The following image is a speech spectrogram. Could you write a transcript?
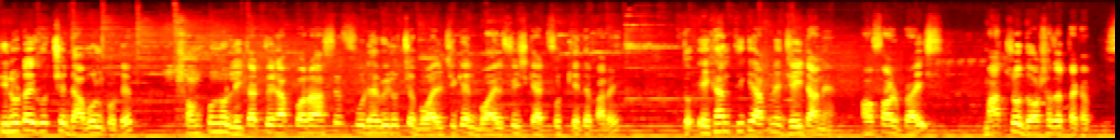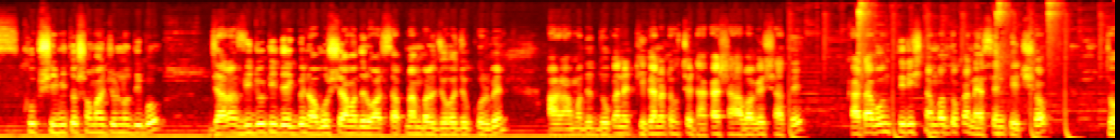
তিনোটাই হচ্ছে ডাবল কোটের সম্পূর্ণ লিটার ট্রেন আপ করা আছে। ফুড হ্যাবিট হচ্ছে boil chicken, boil fish, cat food খেতে পারে। তো এখান থেকে আপনি যেইটা নেন, অফার প্রাইস মাত্র দশ হাজার টাকা পিস। খুব সীমিত সময়ের জন্য দিব। যারা ভিডিওটি দেখবেন, অবশ্যই আমাদের হোয়াটসঅ্যাপ নাম্বারে যোগাযোগ করবেন। আর আমাদের দোকানের ঠিকানাটা হচ্ছে ঢাকা শাহবাগের সাথে। কাটাবন তিরিশ নাম্বার দোকান এন পেট শপ। তো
